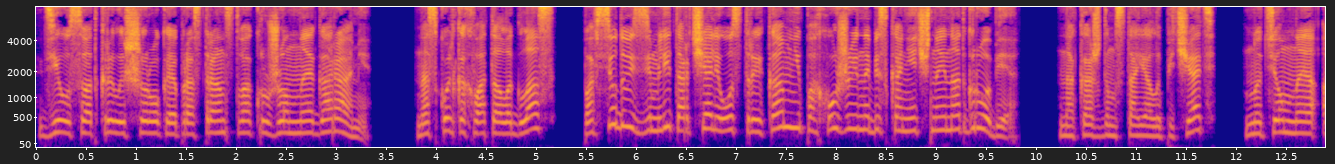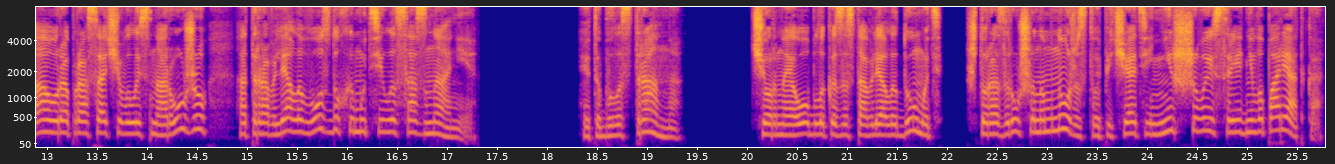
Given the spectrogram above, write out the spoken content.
Диусу открылось широкое пространство, окруженное горами. Насколько хватало глаз, повсюду из земли торчали острые камни, похожие на бесконечные надгробия. На каждом стояла печать, но темная аура просачивалась наружу, отравляла воздух и мутила сознание. Это было странно. Черное облако заставляло думать, что разрушено множество печатей низшего и среднего порядка.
